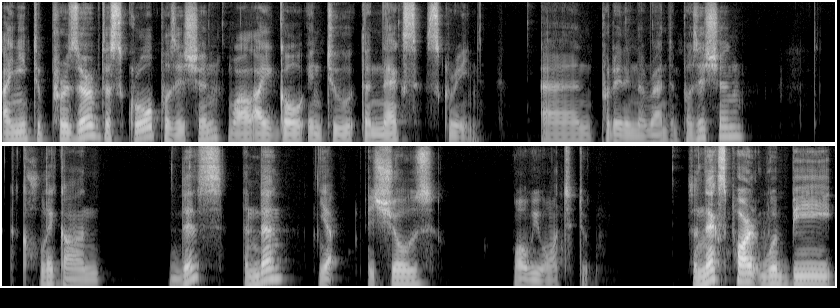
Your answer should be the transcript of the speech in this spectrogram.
I need to preserve the scroll position while I go into the next screen and put it in a random position. Click on this and then, yeah, it shows what we want to do. The next part would be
